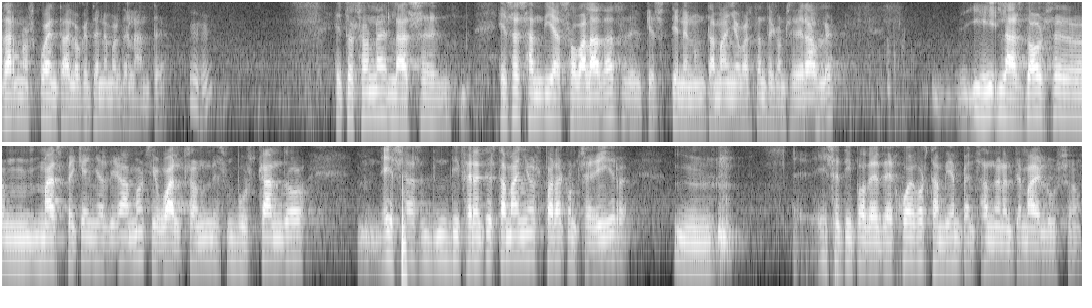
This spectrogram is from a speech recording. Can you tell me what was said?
darnos cuenta de lo que tenemos delante. Estos son las, eh, esas sandías ovaladas eh, que tienen un tamaño bastante considerable y las dos eh, más pequeñas, digamos, igual, son buscando esos diferentes tamaños para conseguir mm, ese tipo de, juegos también pensando en el tema del uso.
